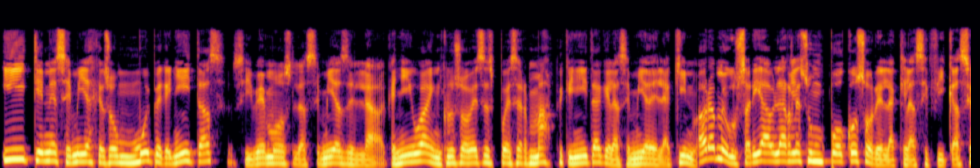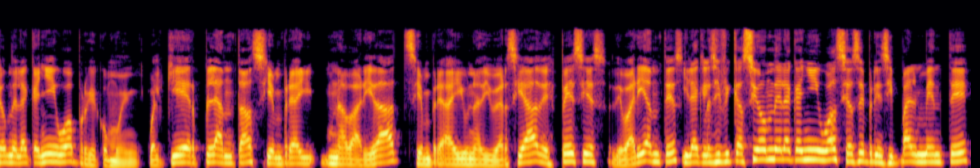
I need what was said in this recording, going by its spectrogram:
y tiene semillas que son muy pequeñitas. Si vemos las semillas de la cañigua, incluso a veces puede ser más pequeñita que la semilla de la quinoa. Ahora me gustaría hablarles un poco sobre la clasificación de la cañigua, porque como en cualquier planta, siempre hay una variedad, siempre hay una diversidad de especies, de variantes, y la clasificación de la cañigua se hace principalmente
